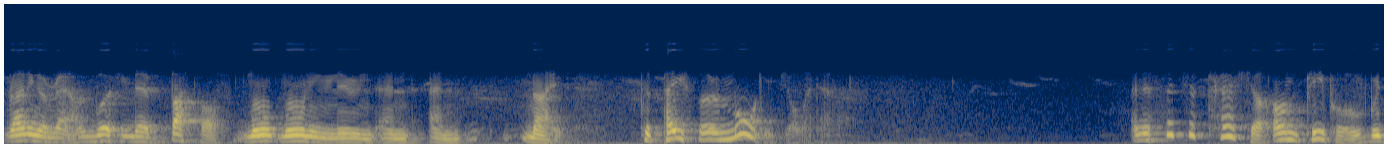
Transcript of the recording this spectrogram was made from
running around working their butt off morning, noon, and, and night to pay for a mortgage or whatever. And there's such a pressure on people with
